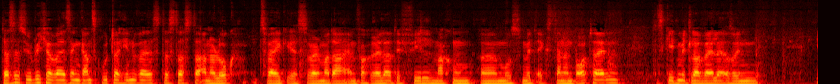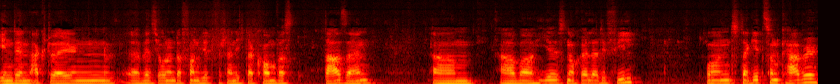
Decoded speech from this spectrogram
Das ist üblicherweise ein ganz guter Hinweis, dass das der Analogzweig ist, weil man da einfach relativ viel machen äh, muss mit externen Bauteilen. Das geht mittlerweile, also in, in den aktuellen äh, Versionen davon wird wahrscheinlich da kaum was da sein. Ähm, aber hier ist noch relativ viel. Und da geht so ein Kabel,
